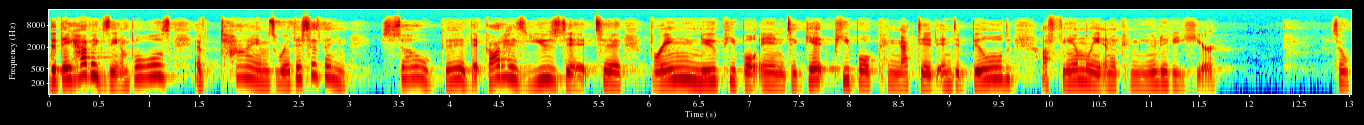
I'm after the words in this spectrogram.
that they have examples of times where this has been so good, that God has used it to bring new people in, to get people connected, and to build a family and a community here. So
